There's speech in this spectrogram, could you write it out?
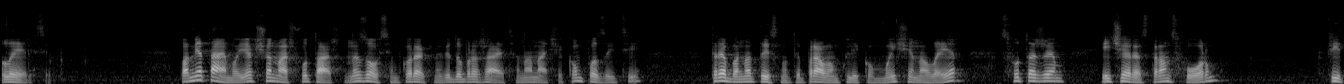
леєрсів. Пам'ятаємо, якщо наш футаж не зовсім коректно відображається на нашій композиції, треба натиснути правим кліком миші на Layer з футажем і через Transform Fit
